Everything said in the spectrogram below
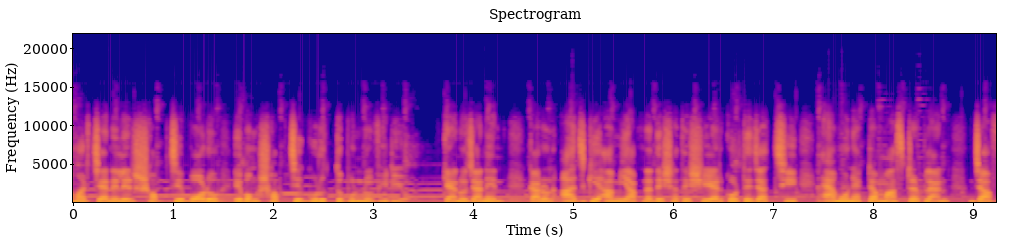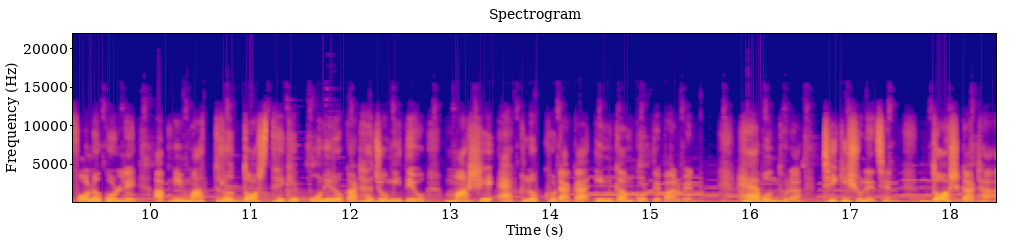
আমার চ্যানেলের সবচেয়ে বড় এবং সবচেয়ে গুরুত্বপূর্ণ ভিডিও। কেন জানেন? কারণ আজকে আমি আপনাদের সাথে শেয়ার করতে যাচ্ছি এমন একটা মাস্টার প্ল্যান যা ফলো করলে আপনি মাত্র 10 থেকে পনেরো কাঠা জমিতেও মাসে এক লক্ষ টাকা ইনকাম করতে পারবেন। হ্যাঁ বন্ধুরা, ঠিকই শুনেছেন। দশ কাঠা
